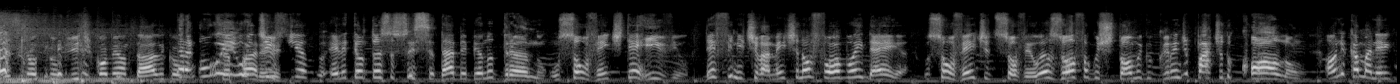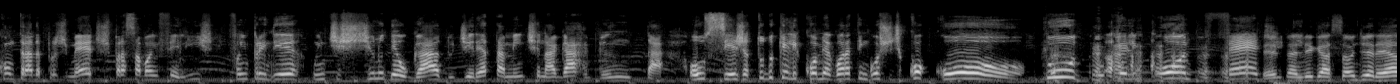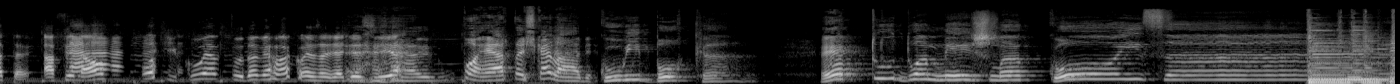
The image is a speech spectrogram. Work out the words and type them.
Esse é o tweet comentado que eu Cara, o, o indivíduo, ele tentou se suicidar bebendo drano, um solvente terrível. Definitivamente não foi uma boa ideia. O solvente dissolveu o esôfago, o estômago e grande parte do cólon. A única maneira encontrada para os médicos para salvar o infeliz foi empreender o intestino delgado diretamente na garganta. Ou seja, tudo que ele come agora tem gosto de cocô. Tudo que ele come fede. Ele é ligação direta. Afinal, Ah. porco e cu é tudo a mesma coisa, já dizia. É, Poeta Skylab. Cu e boca é tudo a mesma coisa.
